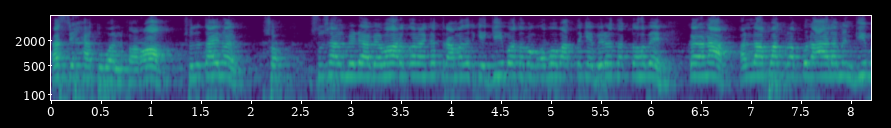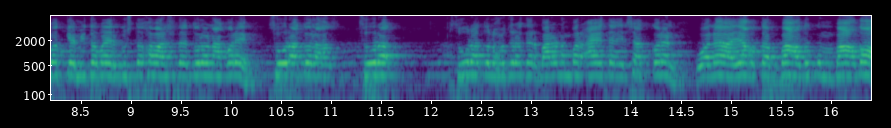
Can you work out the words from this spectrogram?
আস-সিহহাতু ওয়াল ফারাগ শুধু তাই নয় সোশ্যাল মিডিয়া ব্যবহার করার ক্ষেত্রে আমাদেরকে গিবত এবং অপবাদ থেকে বিরত থাকতে হবে। কেননা, আল্লাহ পাক রব্বুল আলমিন গিবতকে মৃত ভাইয়ের গুস্ত খাওয়ার সাথে তুলনা করে সূরাতুল সূরা সূরাতুল হুজরাতের 12 নম্বর আয়াতে ইরশাদ করেন, ওয়ালা ইয়াগতাব বা'দুকুম বা'দা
